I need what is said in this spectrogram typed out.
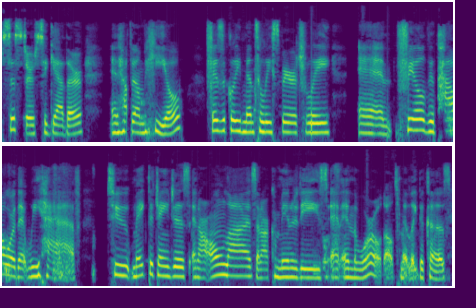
sisters together and help them heal physically, mentally, spiritually, and feel the power that we have to make the changes in our own lives and our communities and in the world ultimately because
